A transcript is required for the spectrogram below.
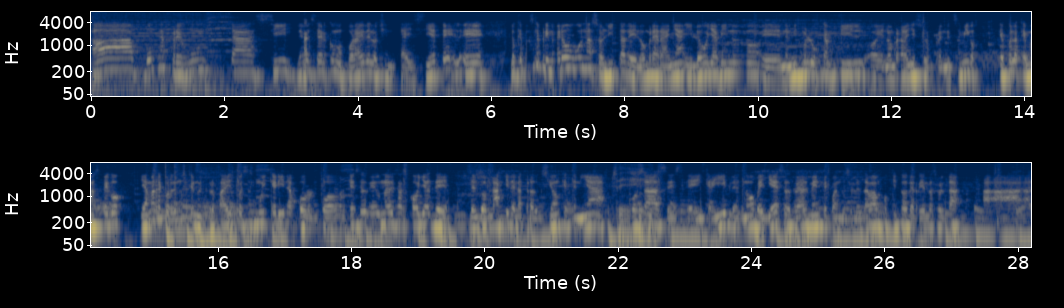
Ah, buena pregunta. Sí, debe ah. ser como por ahí del 87. Eh, lo que pasa es que primero hubo una solita del Hombre Araña y luego ya vino eh, en el mismo look and feel El Hombre Araña y sus sorprendentes amigos, que fue la que más pegó. Y además recordemos que nuestro país pues es muy querida por, porque es una de esas joyas de, del doblaje y de la traducción que tenía cosas este, increíbles, ¿no? Bellezas realmente cuando se les daba un poquito de rienda suelta a,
